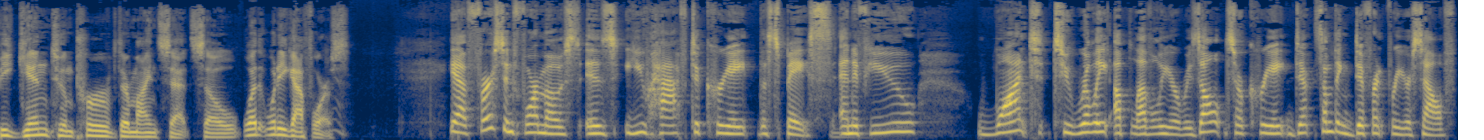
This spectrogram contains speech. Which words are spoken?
begin to improve their mindset. So what what do you got for us? Yeah, first and foremost is you have to create the space. Mm-hmm. And if you want to really up level your results or create di- something different for yourself,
